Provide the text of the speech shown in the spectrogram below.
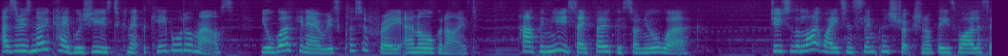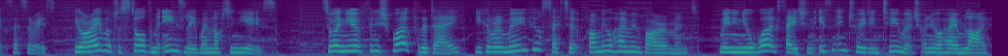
As there is no cables used to connect the keyboard or mouse, your working area is clutter-free and organised, helping you stay focused on your work. Due to the lightweight and slim construction of these wireless accessories, you are able to store them easily when not in use. So when you have finished work for the day, you can remove your setup from your home environment, meaning your workstation isn't intruding too much on your home life.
